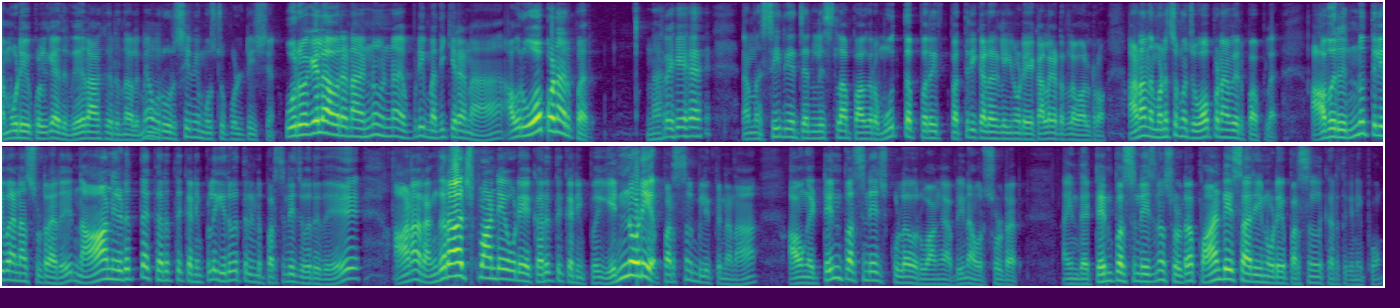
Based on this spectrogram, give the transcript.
நம்முடைய கொள்கை அது வேறாக இருந்தாலுமே அவர் ஒரு சீனியர் மோஸ்ட் பொலிட்டீஷியன் ஒரு வகையில் அவரை நான் இன்னும் இன்னும் எப்படி மதிக்கிறேன்னா அவர் ஓப்பனாக இருப்பார். நிறைய நம்ம சீனியர் ஜெர்னலிஸ்ட்லாம் பார்க்குறோம். மூத்த பரி பத்திரிகையாளர்களினுடைய காலகட்டத்தில் வாழ்கிறோம் ஆனால் அந்த மனுஷன் கொஞ்சம் ஓப்பனாகவே இருப்பாப்ல. அவர் இன்னும் தெளிவாக என்ன சொல்கிறாரு நான் எடுத்த கருத்து கணிப்பில் இருபத்தி ரெண்டு பர்சன்டேஜ் வருது. ஆனால் ரங்கராஜ் பாண்டேவுடைய கருத்து கணிப்பு என்னுடைய பர்சனல் பிலீஃப் என்னென்னா அவங்க டென் பர்சன்டேஜ்குள்ளே வருவாங்க அப்படின்னு அவர் சொல்கிறார் இந்த டென் பர்சன்டேஜ்னு சொல்கிற பாண்டேசாரியினுடைய பர்சனல் கருத்து கணிப்போம்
